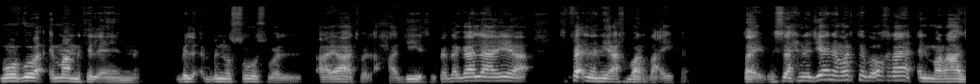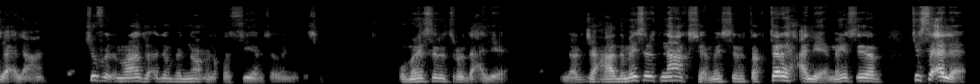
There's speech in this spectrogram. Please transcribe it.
موضوع إمامة الأئمة بالنصوص والآيات والأحاديث وكذا. قال لا هي فعلا هي أخبار ضعيفة. طيب بس إحنا جينا مرتبة أخرى المراجع الآن. شوف المراجع عندهم في النوع من القدسية مسوين وما يصير ترد عليه. نرجع هذا ما يصير تناقشه ما يصير تقترح عليه ما يصير تسأله.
